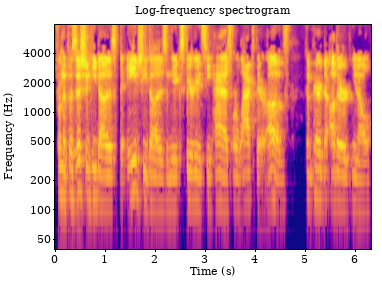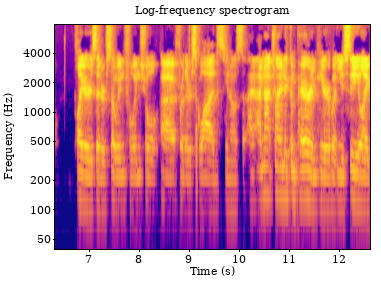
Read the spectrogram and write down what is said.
from the position he does, the age he does, and the experience he has or lack thereof, compared to other, you know, players that are so influential uh, for their squads. You know, so I, I'm not trying to compare him here, but you see like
